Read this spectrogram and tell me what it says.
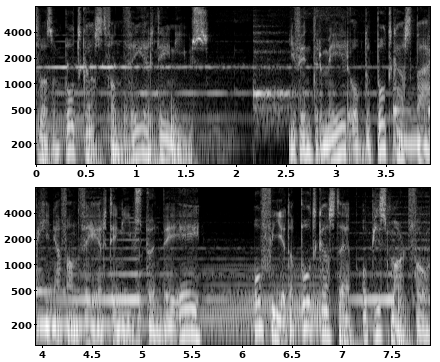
Dit was een podcast van VRT Nieuws. Je vindt er meer op de podcastpagina van vrtnieuws.be of via de podcast-app op je smartphone.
